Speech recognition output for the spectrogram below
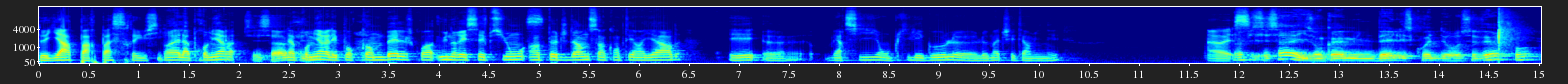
de yards par passe réussie. Ouais, la première, ça, la puis... première, elle est pour Campbell, je crois, une réception, un touchdown, 51 yards et euh, merci, on plie les goals, le match est terminé. Ah ouais, c'est ça, ils ont quand même une belle escouade de receveurs, je trouve,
